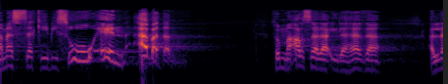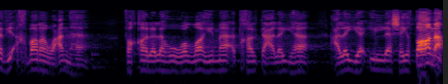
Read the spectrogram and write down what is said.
أمسك بسوء ابدا. ثم أرسل إلى هذا الذي أخبره عنها فقال له والله ما أدخلت عليها علي إلا شيطانة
